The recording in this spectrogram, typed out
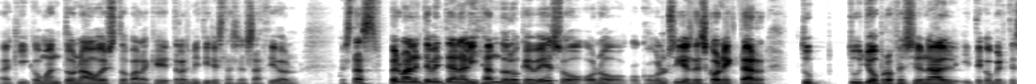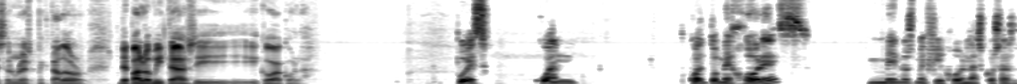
aquí cómo ha entonado esto para que transmitir esta sensación. ¿Estás permanentemente analizando lo que ves o, o no? ¿O consigues desconectar tu, tu yo profesional y te conviertes en un espectador de palomitas y, Coca-Cola? Pues cuanto mejores, menos me fijo en las cosas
